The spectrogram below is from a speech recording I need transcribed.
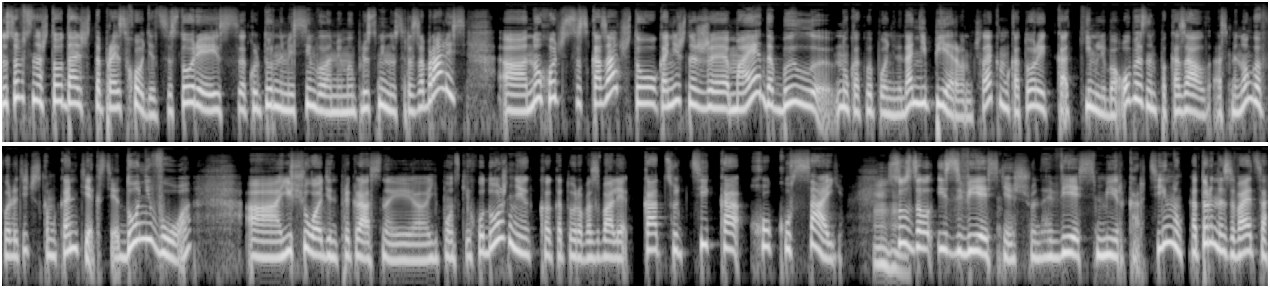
Ну, собственно, что дальше-то происходит? С историей с культурными символами мы плюс-минус разобрались, а, но хочется сказать, что, конечно же, Маэда был, ну, как вы поняли, да, не первым человеком, который каким-либо образом показал осьминогов в эротическом контексте. До него а, еще один прекрасный э, японский художник, которого звали Кацутика Хокусай, угу. создал известнейшую на весь мир картину, которая называется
